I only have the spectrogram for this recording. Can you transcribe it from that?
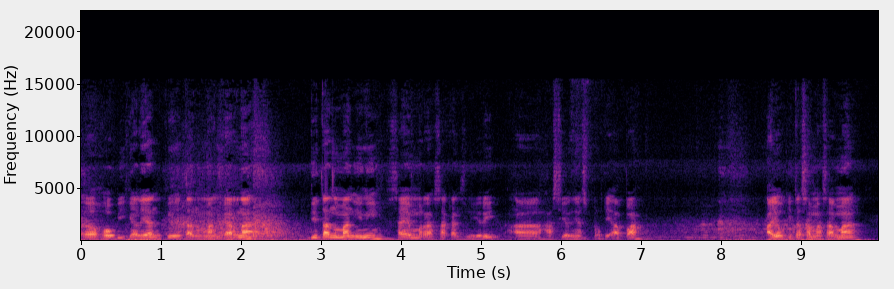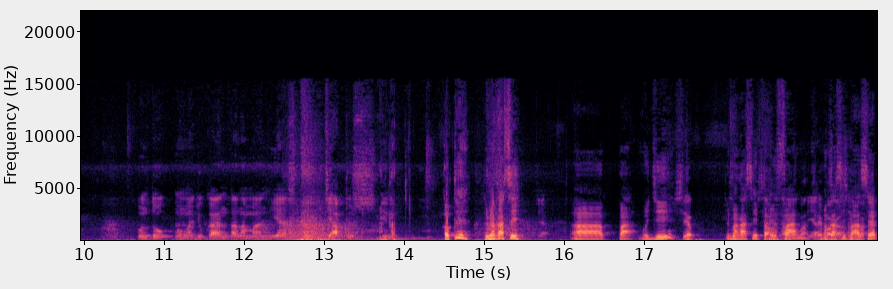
eh, hobi kalian ke tanaman karena di tanaman ini saya merasakan sendiri eh, hasilnya seperti apa ayo kita sama-sama untuk memajukan tanaman hias di Ciapus ini Oke, terima kasih Ya. Eh, Pak Muji. Siap. Terima kasih Pak Sama-sama, Irfan, Pak. terima Terima kasih Pak. Asep.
